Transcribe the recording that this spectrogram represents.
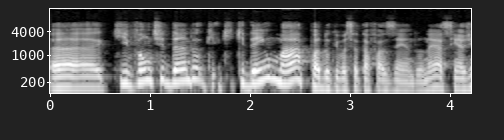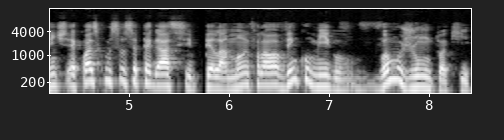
uh, que vão te dando, que, que deem um mapa do que você está fazendo, né? Assim, a gente é quase como se você pegasse pela mão e falar, ó, vem comigo, vamos junto aqui.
